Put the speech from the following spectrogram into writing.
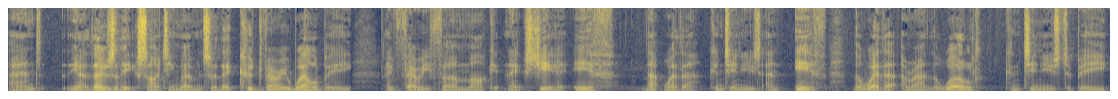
And you know, those are the exciting moments. So there could very well be a very firm market next year if that weather continues and if the weather around the world continues to be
